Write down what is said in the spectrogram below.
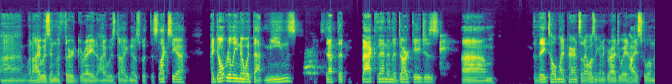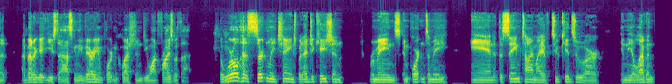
uh, when i was in the third grade i was diagnosed with dyslexia i don't really know what that means except that back then in the dark ages um, they told my parents that i wasn't going to graduate high school and that i better get used to asking the very important question do you want fries with that the hmm. world has certainly changed, but education remains important to me. And at the same time, I have two kids who are in the 11th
